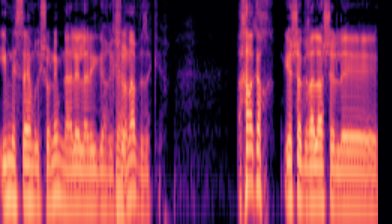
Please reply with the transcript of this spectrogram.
אם נסיים ראשונים נעלה לליגה הראשונה וזה כיף. אחר כך יש הגרלה של אה,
